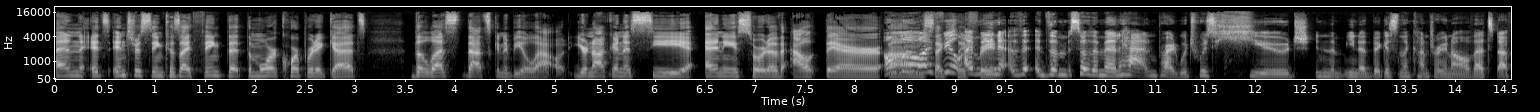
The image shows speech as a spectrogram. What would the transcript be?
And it's interesting because I think that the more corporate it gets, the less that's going to be allowed. You're not going to see any sort of out there. Although um, I feel, I free- mean, the, the so the Manhattan Pride, which was huge in the you know the biggest in the country and all of that stuff.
